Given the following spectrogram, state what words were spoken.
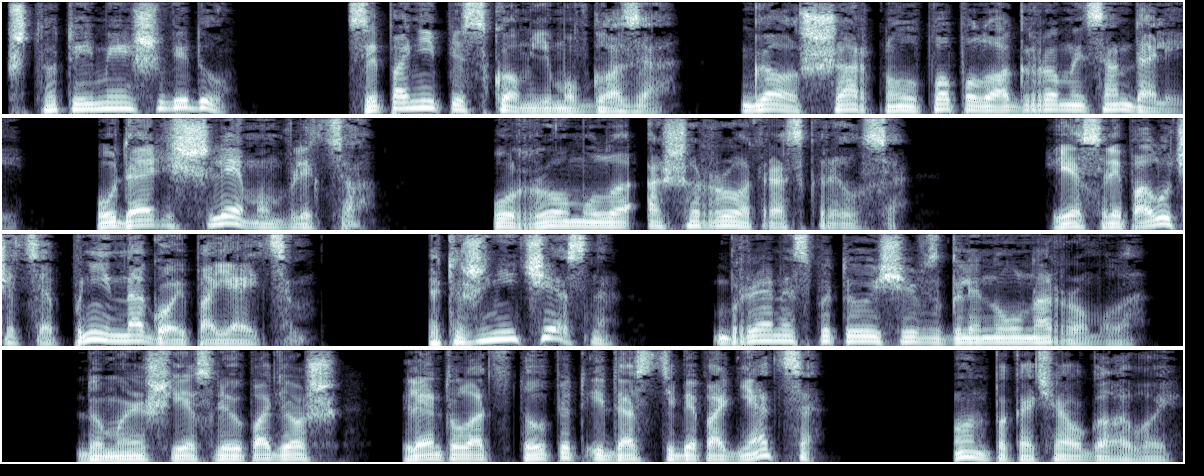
«Что ты имеешь в виду?» «Сыпани песком ему в глаза». Гал шаркнул по полу огромной сандалией. «Ударь шлемом в лицо». У Ромула аж рот раскрылся. Если получится, пни ногой по яйцам. Это же нечестно. Брен испытующий взглянул на Ромула. Думаешь, если упадешь, Лентул отступит и даст тебе подняться? Он покачал головой.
